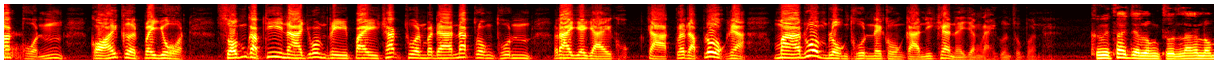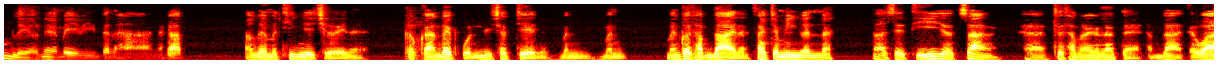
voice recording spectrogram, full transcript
มรรคผลก่อให้เกิดประโยชน์ สมกับที่นายกรัฐมนตรีไปชักชวนบรรดานักลงทุนรายใหญ่ๆจากระดับโลกเนี่ยมาร่วมลงทุนในโครงการนี้แค่ไหนอย่างไรคุณสุพลฮะ คือถ้าจะลงทุนแล้วก็ล้มเหลวเนี่ยไม่มีปัญหานะครับ เอาเงินมาทิ้งเฉยๆเนี่ยกับการได้ผลที่ชัดเจนเนี่ยมันมันมันก็ทำได้นะถ้าจะมีเงินนะอ่าเศรษฐีจะสร้างอ่าจะทำอะไรก็แล้วแต่ทำได้ แต่ว่า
